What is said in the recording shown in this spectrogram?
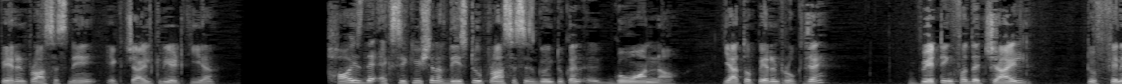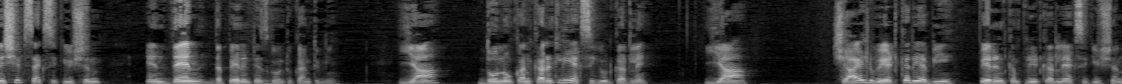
پیرنٹ پروسیس نے ایک چائلڈ کریٹ کیا how is the execution of these two process going to go on now یا تو پیرنٹ رک جائیں waiting for the child to finish its execution and then the parent is going to continue یا دونوں کنکرنٹلی ایکسیکیوٹ کر لیں یا چائلڈ ویٹ کرے ابھی پیرنٹ کمپلیٹ کر لے ایکسیکیوشن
